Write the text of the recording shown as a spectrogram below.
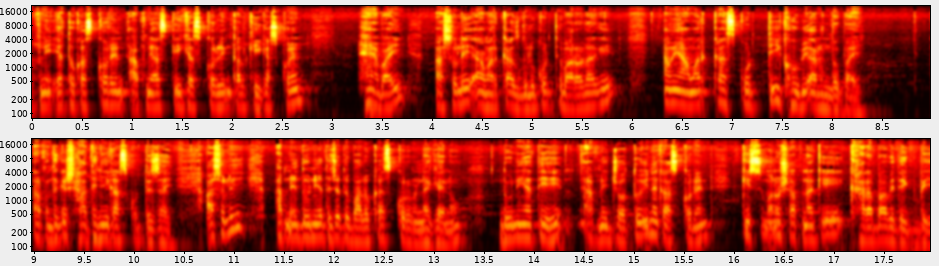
আপনি এত কাজ করেন, আপনি আজকে এই কাজ করেন, কালকে এই কাজ করেন। হ্যাঁ ভাই, আসলে আমার কাজগুলো করতে ভালো লাগে। আমি আমার কাজ করতেই খুবই আনন্দ পাই। আপনাদেরকে সাথে নিয়ে কাজ করতে চাই। আসলে আপনি দুনিয়াতে যত ভালো কাজ করবেন না কেন দুনিয়াতে আপনি যতই না কাজ করেন, কিছু মানুষ আপনাকে খারাপভাবে দেখবে,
